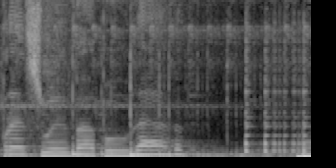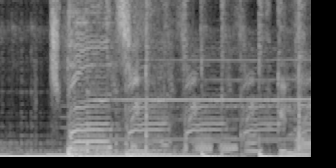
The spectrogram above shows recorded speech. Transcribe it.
compresso evapora. Spazi che non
